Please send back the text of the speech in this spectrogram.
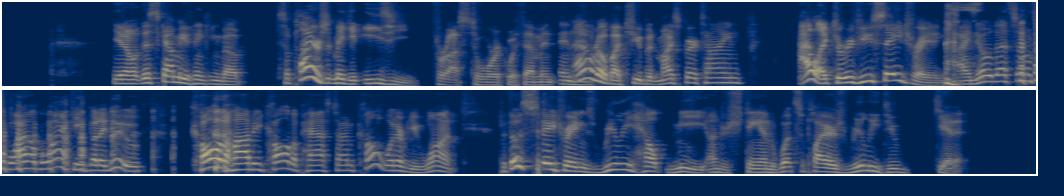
you know, this got me thinking about suppliers that make it easy for us to work with them. And and I Mhm. don't know about you, but in my spare time, I like to review Sage ratings. I know that sounds wild and wacky, but I do. Call it a hobby, call it a pastime, call it whatever you want. But those Sage ratings really help me understand what suppliers really do get it.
